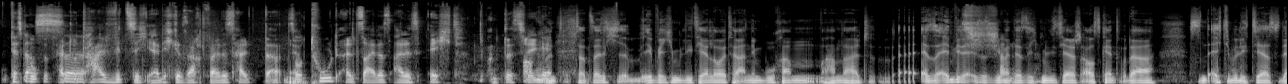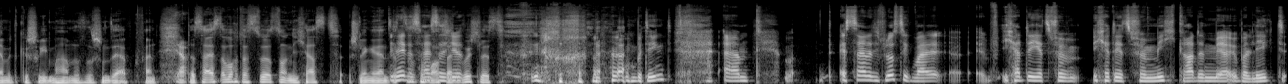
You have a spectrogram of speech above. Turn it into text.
Das, Das, Buch ist halt äh, total witzig, ehrlich gesagt, weil das halt da so tut, als sei das alles echt. Und deswegen, Okay. Tatsächlich äh, irgendwelche Militärleute an dem Buch haben, haben da halt, also entweder ist es jemand, der sich militärisch auskennt oder es sind echte Militärs, die damit geschrieben haben. Das ist schon sehr abgefahren. Ja. Das heißt aber auch, dass du das noch nicht hast, Schlinge. Dann setz Nee, das, das heißt, auf deine Wishlist. unbedingt. Ähm, es ist relativ lustig, weil äh, ich hatte jetzt für, ich hatte jetzt für mich gerade mehr überlegt,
